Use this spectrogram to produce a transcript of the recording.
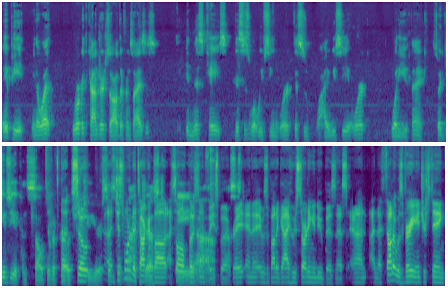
"Hey, Pete, you know what? We work with contractors of all different sizes. In this case, this is what we've seen work. This is why we see it work what do you think? So it gives you a consultative uh, approach uh, so, to your I uh, just wanted to talk about. I saw a, a post on uh, Facebook, assistant. right, and it was about a guy who's starting a new business, and and I thought it was very interesting.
